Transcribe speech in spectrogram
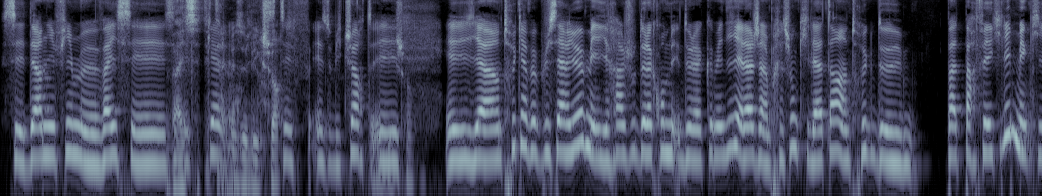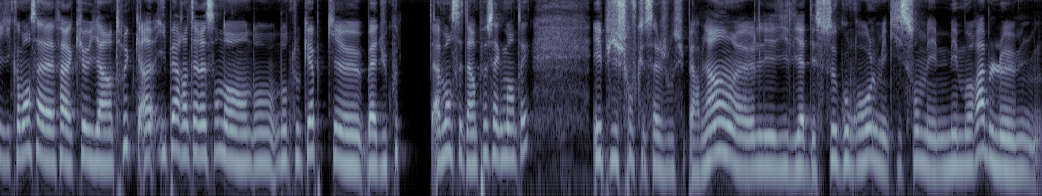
ses derniers films, euh, Vice et Vice, c'était quel- très Et The Big Short. et The Big Short. The Et il y a un truc un peu plus sérieux, mais il rajoute de la, com- de la comédie. Et là, j'ai l'impression qu'il atteint un truc de pas de parfait équilibre, mais qui commence à, enfin, qu'il y a un truc hyper intéressant dans, dans, dans Look Up bah, du coup, avant c'était un peu segmenté. Et puis je trouve que ça joue super bien. Euh, les- il y a des seconds rôles, mais qui sont mais, mémorables. Le-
